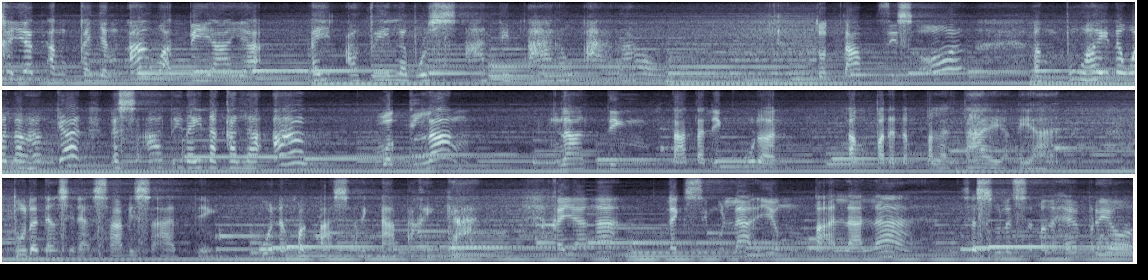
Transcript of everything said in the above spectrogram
Kaya't ang kanyang awa at biyaya ay available sa atin araw-araw. To top this all, ang buhay na walang hanggan na sa atin ay nakalaan. Huwag lang nating tatalikuran ang pananampalatayang yan. Tulad ng sinasabi sa ating unang pagbasa rin napakinggan. Kaya nga, nagsimula yung paalala sa sulat sa mga Hebreo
